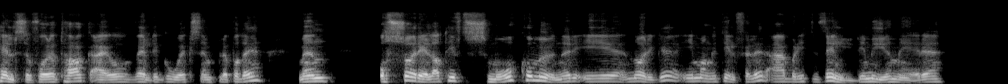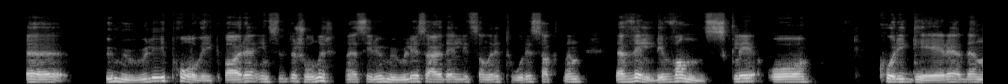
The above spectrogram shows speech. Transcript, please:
helseforetak er jo veldig gode eksempler på det. Men også relativt små kommuner i Norge i mange tilfeller er blitt veldig mye mer uh, umulig påvirkbare institusjoner. Når jeg sier umulig, så er jo det litt sånn retorisk sagt, men det er veldig vanskelig å korrigere den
